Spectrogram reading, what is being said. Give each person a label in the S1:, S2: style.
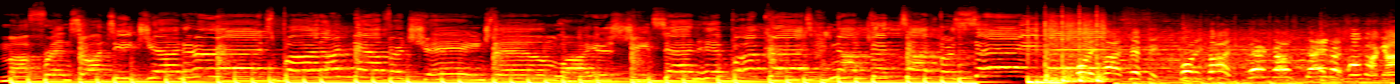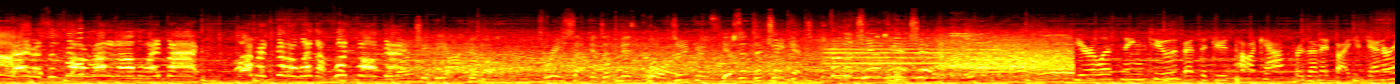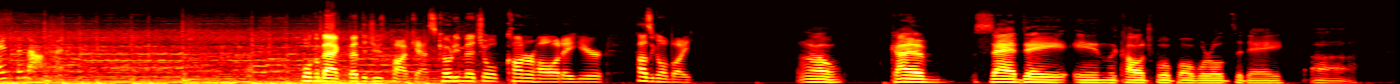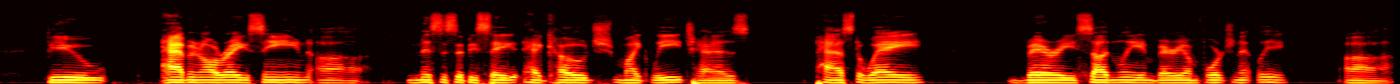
S1: My friends are degenerates, but I never change them. Liars, cheats, and hypocrites. Not the time for saving.
S2: 45, 50, 45. There goes Davis. Oh my God! Davis is going to run it all the way back. Auburn's going to win the football game.
S3: Arcidiacono, three seconds at midcourt. Jenkins gives it to Jenkins for the championship.
S4: You're listening to Bet the Juice podcast presented by Degenerates Anonymous.
S5: Welcome back, Bet the Juice podcast. Cody Mitchell, Connor Holiday here. How's it going, buddy?
S6: Oh, kind of sad day in the college football world today. Uh, if you haven't already seen, uh, Mississippi State head coach Mike Leach has passed away very suddenly and very unfortunately. Uh,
